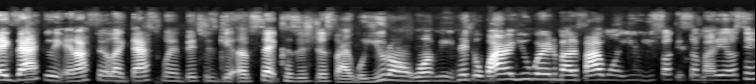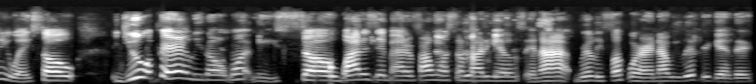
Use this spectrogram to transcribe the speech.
Exactly. And I feel like that's when bitches get upset because it's just like, well, you don't want me. Nigga, why are you worried about if I want you? You fucking somebody else anyway. So you apparently don't want me. So why does it matter if I want somebody else and I really fuck with her and now we live together,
